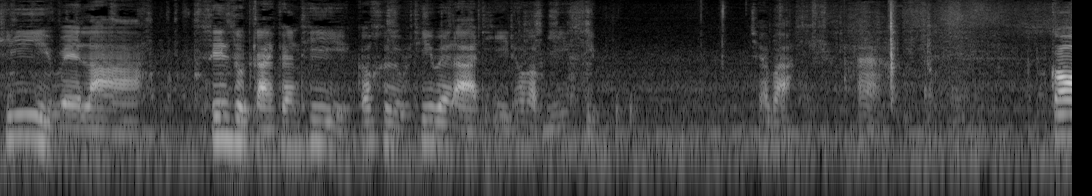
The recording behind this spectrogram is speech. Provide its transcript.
ที่เวลาสิ้นสุดการเคลื่อนที่ก็คือที่เวลา t เท่ากับ 20 ใช่ป่ะ อะ ก็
